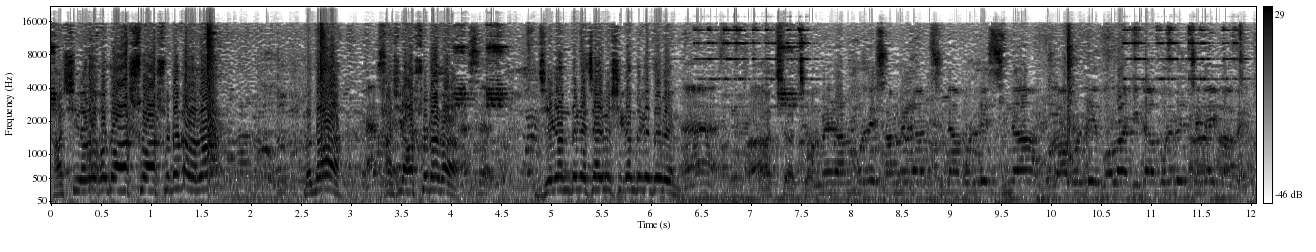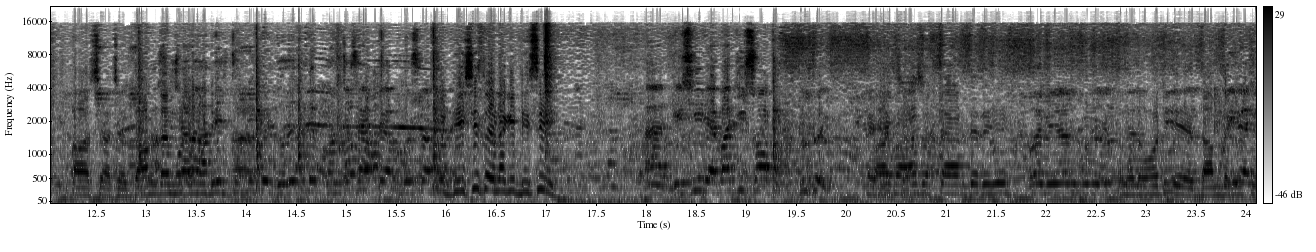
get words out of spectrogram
খাসি দাদা কত? আটশো আটশো টাকা দাদা? দাদা খাসি আটশো টাকা। যেখান থেকে চাইবে সেখান থেকে দেবেন? আচ্ছা আচ্ছা। সামনে রান বললে সামনে রান সিনা বললে সিনা গোলা বললে গোলা যেটা বলবেন সেটাই পাবেন। আচ্ছা আচ্ছা দামটা মোটামুটি ধরে দিলে পঞ্চাশ হাজার টাকা পুরস্কার ডিসি তো নাকি ডিসি? হ্যাঁ দেশি রেবাজি সব দুটোই। মোটামুটি দামটা কিন্তু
